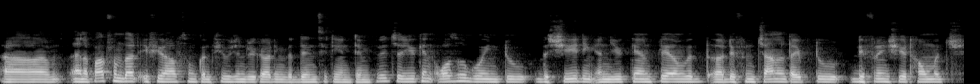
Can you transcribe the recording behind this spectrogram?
Um, and apart from that if you have some confusion regarding the density and temperature you can also go into the shading and you can play around with a different channel type to differentiate how much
